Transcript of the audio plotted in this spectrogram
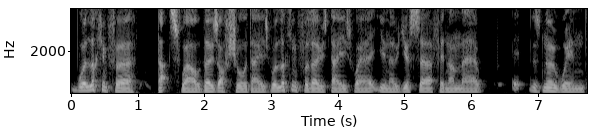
we're looking for that swell, those offshore days. We're looking for those days where, you know, you're surfing on there, it, there's no wind,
